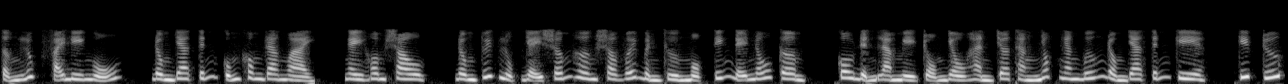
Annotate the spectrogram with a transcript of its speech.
tận lúc phải đi ngủ, đồng gia tính cũng không ra ngoài, ngày hôm sau, đồng tuyết lục dậy sớm hơn so với bình thường một tiếng để nấu cơm, cô định làm mì trộn dầu hành cho thằng nhóc ngăn bướng đồng gia tính kia, kiếp trước,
